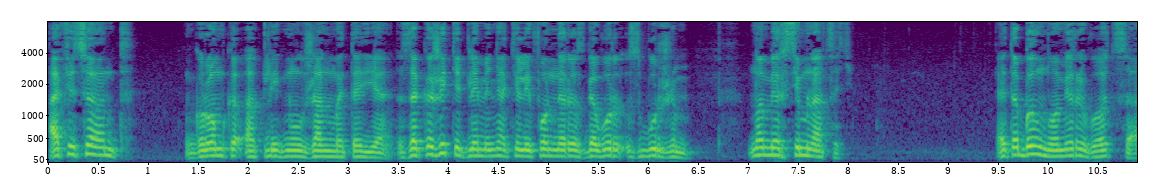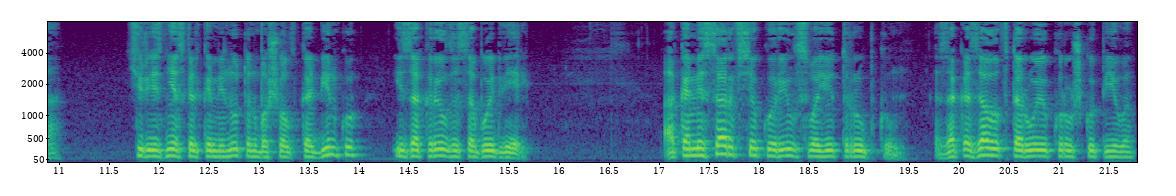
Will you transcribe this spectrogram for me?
Официант, громко окликнул Жан Метерье, закажите для меня телефонный разговор с Буржем, номер 17. Это был номер его отца. Через несколько минут он вошел в кабинку и закрыл за собой дверь. А комиссар все курил свою трубку, заказал вторую кружку пива,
